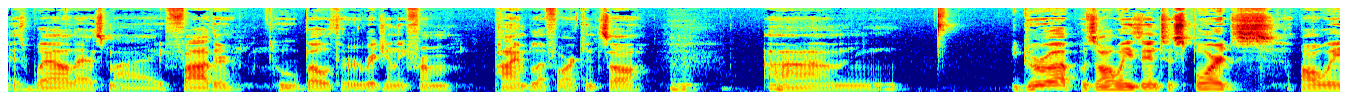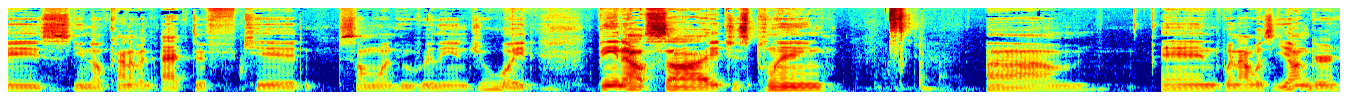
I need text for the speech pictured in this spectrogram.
as well as my father, who both are originally from Pine Bluff, Arkansas. Mm-hmm. Um, grew up was always into sports always you know kind of an active kid someone who really enjoyed being outside just playing. Um, and when i was younger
